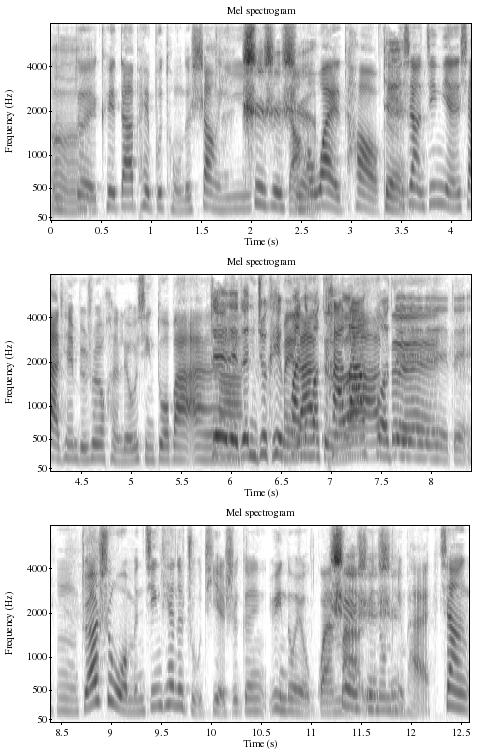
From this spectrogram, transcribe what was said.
嗯，对，可以搭配不同的上衣，是是是，然后外套，对，像今年夏天，比如说有很流行多巴胺，对对对，你就可以换那么卡拉夫，对。对对对，嗯，主要是我们今天的主题也是跟运动有关嘛，运动品牌，像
